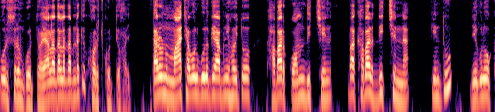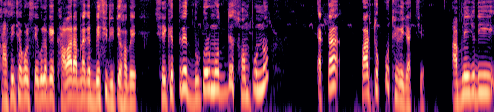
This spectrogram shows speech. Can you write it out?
পরিশ্রম করতে হয়, আলাদা আলাদা আপনাকে খরচ করতে হয়। কারণ মা ছাগলগুলোকে আপনি হয়তো খাবার কম দিচ্ছেন বা খাবার দিচ্ছেন না, কিন্তু যেগুলো খাসি ছাগল, সেগুলোকে খাবার আপনাকে বেশি দিতে হবে। সেই ক্ষেত্রে দুটোর মধ্যে সম্পূর্ণ একটা পার্থক্য থেকে যাচ্ছে। আপনি যদি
